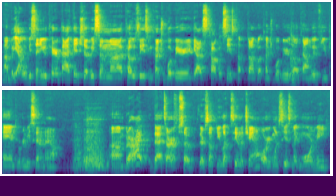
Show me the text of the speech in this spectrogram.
um, but yeah, we'll be sending you a care package. There'll be some uh, cozy, some Country Boy beer. You guys talk, see us talk about Country Boy beers all the time. We have a few cans we're going to be sending out. Um, but all right, that's our episode. If there's something you'd like to see on the channel, or you want to see us make more mead,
